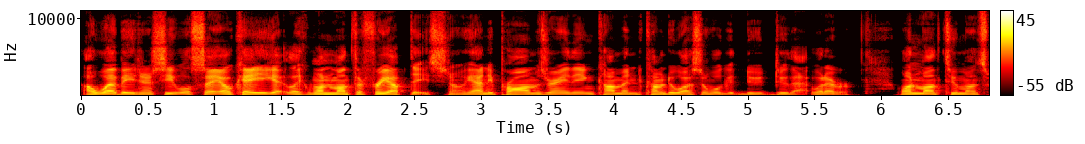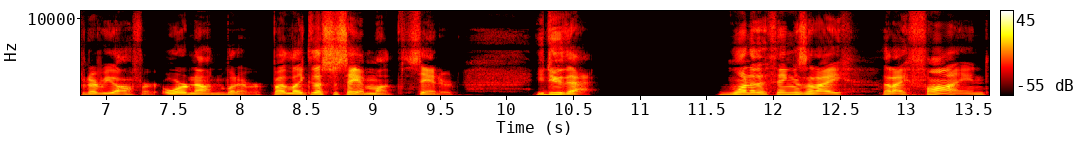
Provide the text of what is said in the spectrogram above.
a web agency will say, "Okay, you get like one month of free updates. You know, you got any problems or anything, come and come to us and we'll get, do do that. Whatever, one month, two months, whatever you offer, or none, whatever. But like, let's just say a month standard. You do that. One of the things that I that I find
